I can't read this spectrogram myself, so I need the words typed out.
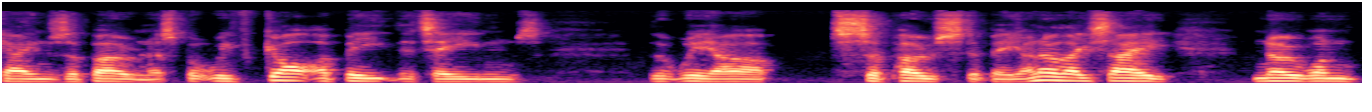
games a bonus, but we've got to beat the teams that we are supposed to be. I know they say no one,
